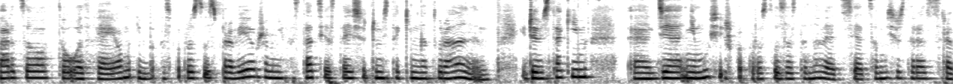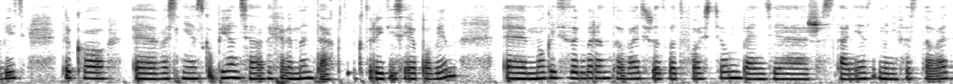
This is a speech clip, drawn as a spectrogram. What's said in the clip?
bardzo to ułatwiają i po prostu sprawiają, że manifestacja staje się czymś takim naturalnym i czymś takim, gdzie nie musisz po prostu zastanawiać się, co musisz teraz zrobić, tylko e, właśnie skupiając się na tych elementach, o których dzisiaj opowiem, mogę Ci zagwarantować, że z łatwością będziesz w stanie manifestować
